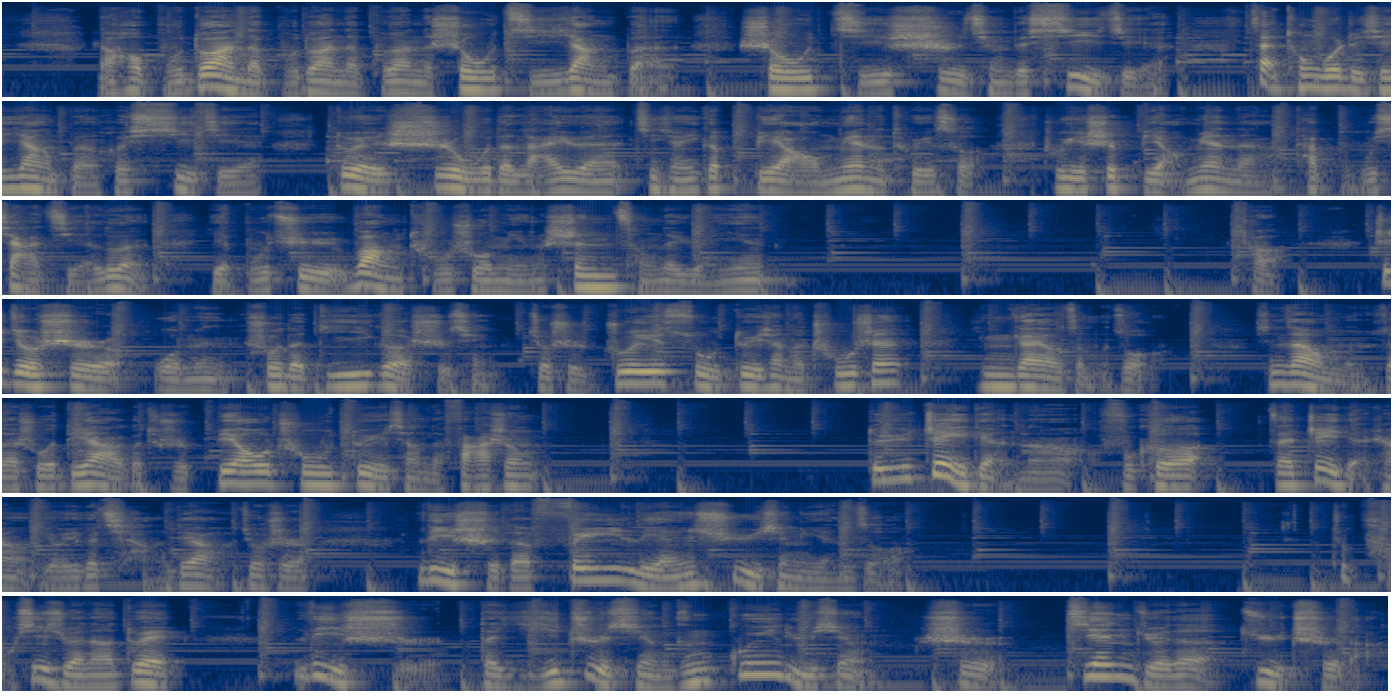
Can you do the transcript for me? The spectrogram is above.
然后不断的、不断的、不断的收集样本，收集事情的细节。再通过这些样本和细节，对事物的来源进行一个表面的推测。注意是表面的，它不下结论，也不去妄图说明深层的原因。好，这就是我们说的第一个事情，就是追溯对象的出身应该要怎么做。现在我们再说第二个，就是标出对象的发生。对于这一点呢，福柯。在这一点上有一个强调，就是历史的非连续性原则。就谱系学呢，对历史的一致性跟规律性是坚决的拒斥的。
